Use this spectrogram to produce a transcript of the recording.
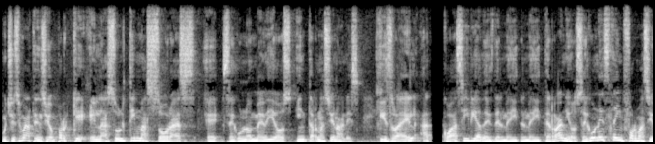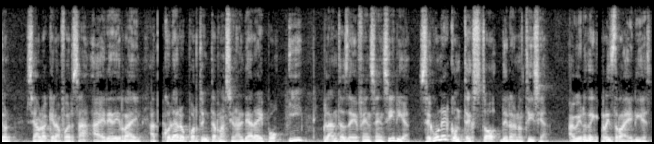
Muchísima atención porque en las últimas horas, eh, según los medios internacionales, Israel atacó a Siria desde el Mediterráneo. Según esta información, se habla que la Fuerza Aérea de Israel atacó el aeropuerto internacional de Alepo y plantas de defensa en Siria. Según el contexto de la noticia, aviones de guerra israelíes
